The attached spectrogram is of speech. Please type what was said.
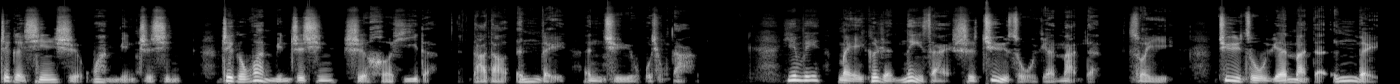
这个心是万民之心，这个万民之心是合一的，达到 n 维 n 趋于无穷大。因为每个人内在是具足圆满的，所以具足圆满的 n 维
